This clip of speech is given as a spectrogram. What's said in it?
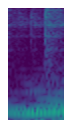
you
